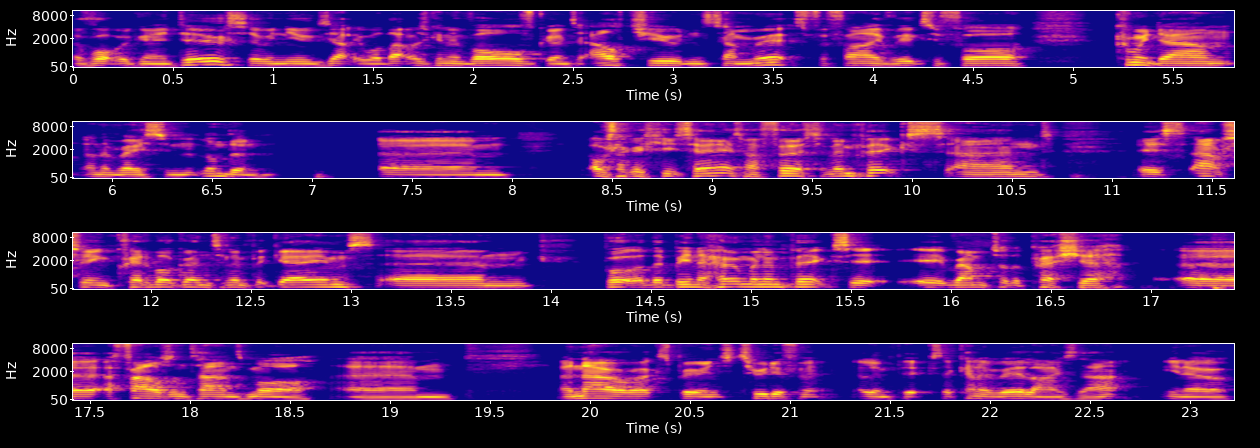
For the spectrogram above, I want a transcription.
of what we are going to do, so we knew exactly what that was going to involve. Going to altitude and St Moritz for five weeks before coming down and then racing in London. Um, obviously, like I keep saying, it, it's my first Olympics, and it's absolutely incredible going to Olympic Games. Um, but there being a home Olympics, it, it ramped up the pressure uh, a thousand times more. Um, and now I've experienced two different Olympics. I kind of realised that, you know,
